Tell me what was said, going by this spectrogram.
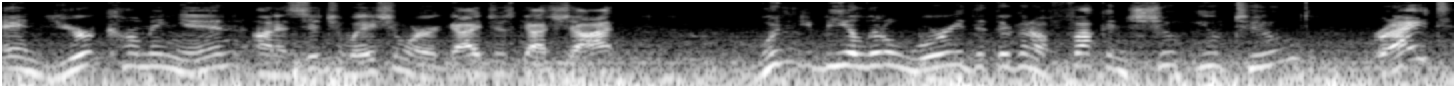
and you're coming in on a situation where a guy just got shot, wouldn't you be a little worried that they're gonna fucking shoot you too? Right?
